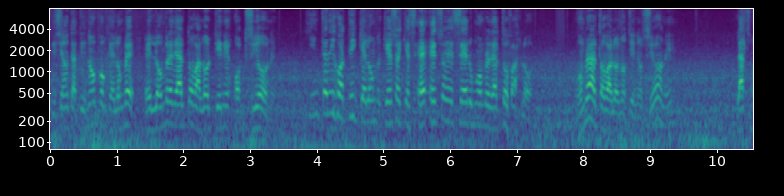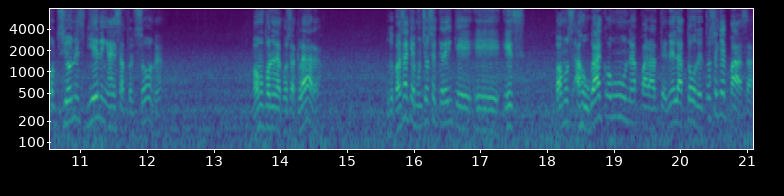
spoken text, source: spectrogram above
diciéndote a ti, no, porque el hombre, el hombre de alto valor tiene opciones. ¿Quién te dijo a ti que, el hombre, que, eso, hay que eso es ser un hombre de alto valor? Un hombre de alto valor no tiene opciones. Las opciones vienen a esa persona. Vamos a poner la cosa clara. Lo que pasa es que muchos se creen que eh, es, vamos a jugar con una para tenerla toda. Entonces, ¿qué pasa?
